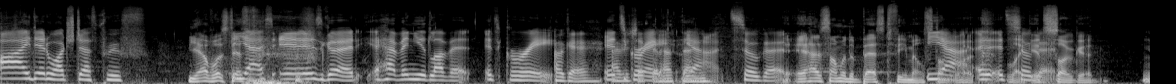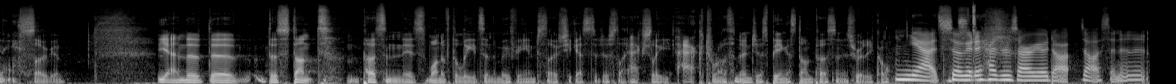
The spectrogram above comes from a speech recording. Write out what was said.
I did watch Death Proof. Yeah, what's that? Yes, it is good. Heaven, you'd love it. It's great. Okay. I have It's to check great. it out then. Yeah, it's so good. It has some of the best female stunt Yeah, work. it- it's like so it's good. so good. Nice. So good. Yeah, and the, the the stunt person is one of the leads in the movie, and so she gets to just like actually act rather than just being a stunt person. It's really cool. Yeah, it's so good. It has Rosario Daw- Dawson in it.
